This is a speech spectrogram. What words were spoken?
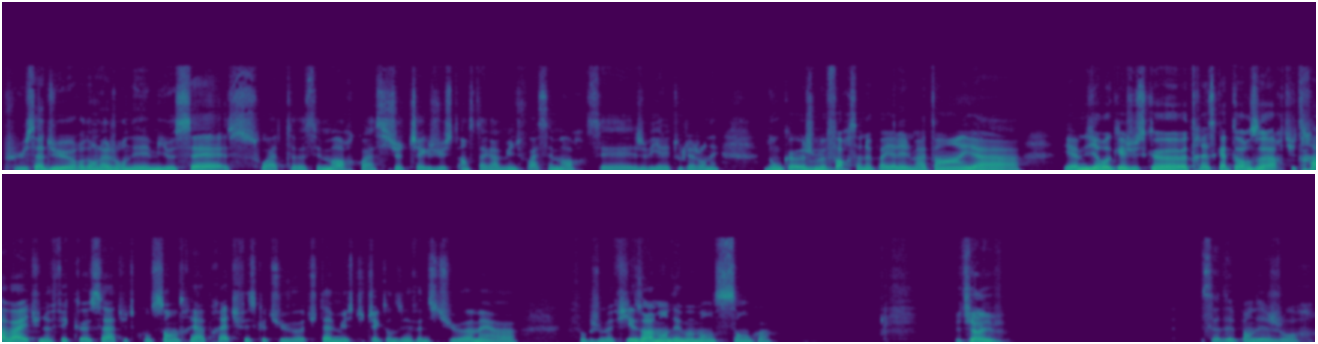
plus ça dure dans la journée, mieux c'est. Soit c'est mort, quoi. Si je check juste Instagram une fois, c'est mort. C'est, je vais y aller toute la journée. Donc, je me mmh. force à ne pas y aller le matin et à, et à me dire, OK, jusque 13-14 heures, tu travailles, tu ne fais que ça, tu te concentres et après, tu fais ce que tu veux, tu t'amuses, tu check ton téléphone si tu veux, mais il faut que je me fixe vraiment des moments sans, quoi. Et tu arrives? Ça dépend des jours.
